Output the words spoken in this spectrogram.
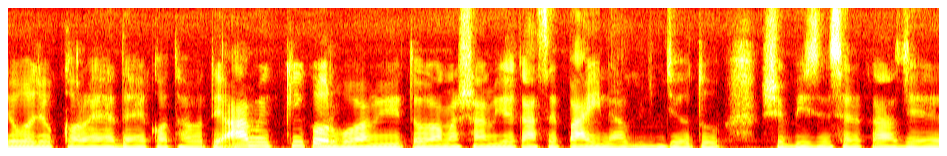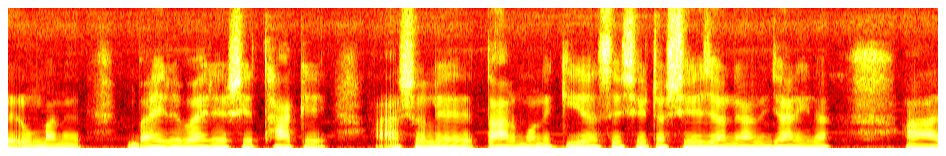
যোগাযোগ করাইয়া দেয় কথাবার্তা। আমি কি করব? আমি তো আমার স্বামীকে কাছে পাই না, যেহেতু সে বিজনেসের কাজে মানে বাইরে বাইরে সে থাকে। আসলে তার মনে কি আছে সেটা সে জানে, আমি জানি না। আর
